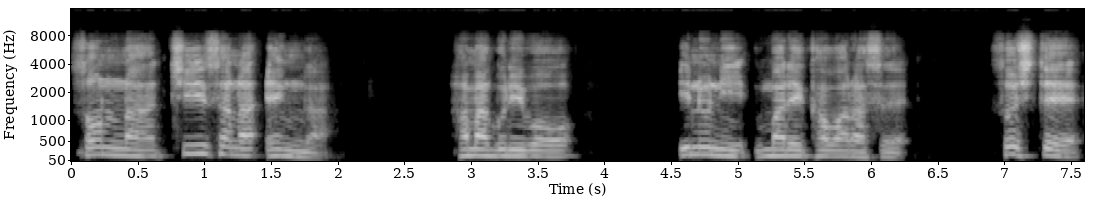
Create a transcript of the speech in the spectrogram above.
そんな小さな縁が、ハマグリを犬に生まれ変わらせ、そして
